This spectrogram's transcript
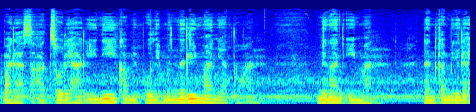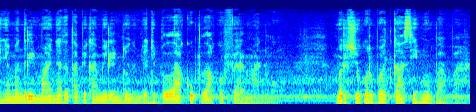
pada saat sore hari ini kami boleh menerimanya Tuhan dengan iman. Dan kami tidak hanya menerimanya tetapi kami rindu menjadi pelaku-pelaku firman-Mu. Bersyukur buat kasih-Mu Bapa.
